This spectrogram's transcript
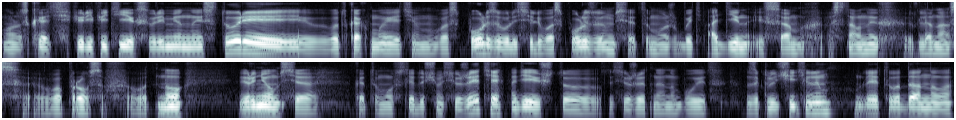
можно сказать, перипетиях современной истории. И вот как мы этим воспользовались или воспользуемся, это может быть один из самых основных для нас вопросов. Вот. Но вернемся к этому в следующем сюжете. Надеюсь, что этот сюжет, наверное, будет заключительным для этого данного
